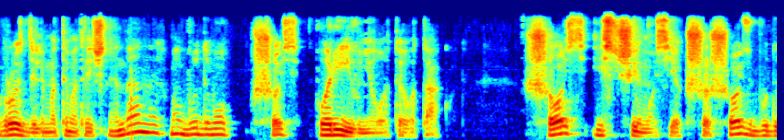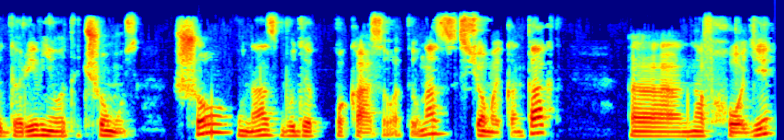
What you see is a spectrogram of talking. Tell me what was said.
В розділі математичних даних ми будемо щось порівнювати отак. Щось із чимось, якщо щось буде дорівнювати чомусь. Що у нас буде показувати? У нас сьомий контакт на вході.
